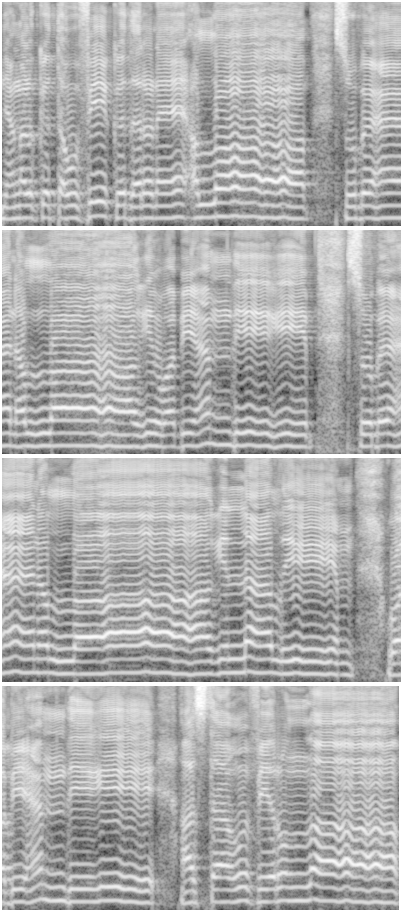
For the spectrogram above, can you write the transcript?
ഞങ്ങൾക്ക് തൗഫീഖ് തരണേ അല്ലാ. സുബ്ഹാനല്ലാഹി വബിഹംദിഹി സുബ്ഹാനല്ലാഹിൽ അലീം വബിഹംദിഹി അസ്തഗ്ഫിറുല്ലാഹ്.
